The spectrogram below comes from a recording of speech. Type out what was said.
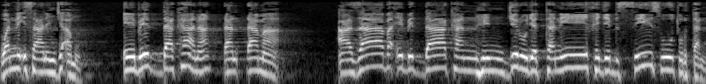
والنئسان جأموا إبدا كان دندما عذاب إبدا كان هنجر جتني خجب سيسو ترتن.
